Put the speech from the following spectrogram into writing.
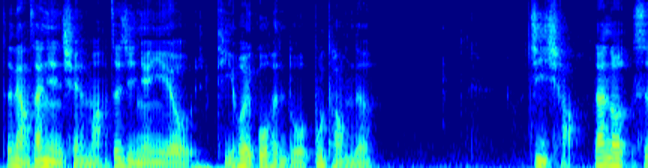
这两三年前嘛，这几年也有体会过很多不同的技巧，但都是，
